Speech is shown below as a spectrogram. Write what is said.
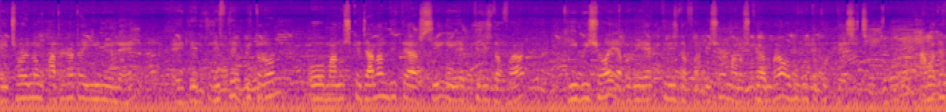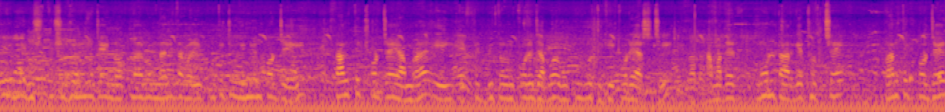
এই ছয় নং পাথাঘাটা ইউনিয়নে লিফলেট বিতরণ ও মানুষকে জানান দিতে আসছি এই একত্রিশ দফা কী বিষয় এবং এই একত্রিশ দফার বিষয়ে মানুষকে আমরা অবগত করতে এসেছি। আমাদের পূর্ব ঘোষিত শিডিউল অনুযায়ী নকলা এবং নালিতাবাড়ির প্রতিটি ইউনিয়ন পর্যায়ে, প্রান্তিক পর্যায়ে আমরা এই লিফলেট বিতরণ করে যাব এবং পূর্ব থেকেই করে আসছি। আমাদের মূল টার্গেট হচ্ছে প্রান্তিক পর্যায়ে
